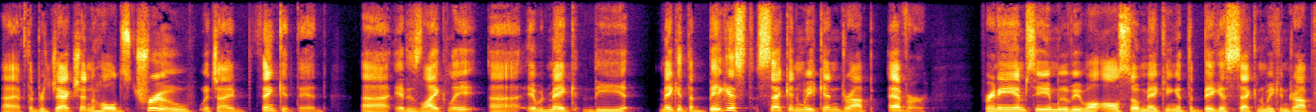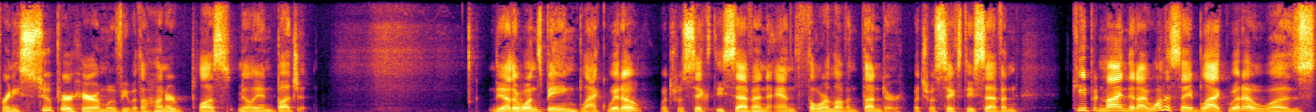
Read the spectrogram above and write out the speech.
Uh, if the projection holds true, which I think it did, uh, it is likely it would make the make it the biggest second weekend drop ever for any MCU movie, while also making it the biggest second weekend drop for any superhero movie with a hundred plus million budget. The other ones being Black Widow, which was 67, and Thor Love and Thunder, which was 67. Keep in mind that I want to say Black Widow was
